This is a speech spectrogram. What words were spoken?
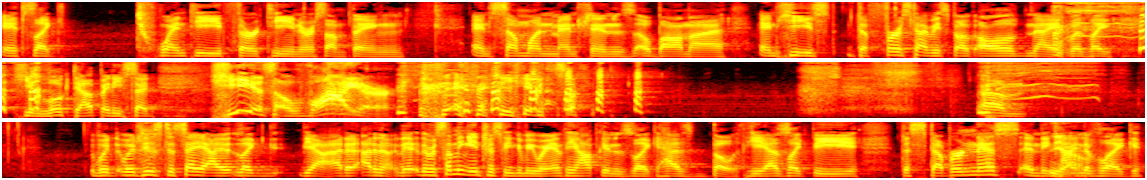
It's like 2013 or something and someone mentions Obama and he's the first time he spoke all night was like he looked up and he said he is a liar and then he was like um which, is to say, I like, yeah, I, don't- I don't know. There, there was something interesting to me where Anthony Hopkins like has both. He has like the the stubbornness and the Yeah. kind of like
